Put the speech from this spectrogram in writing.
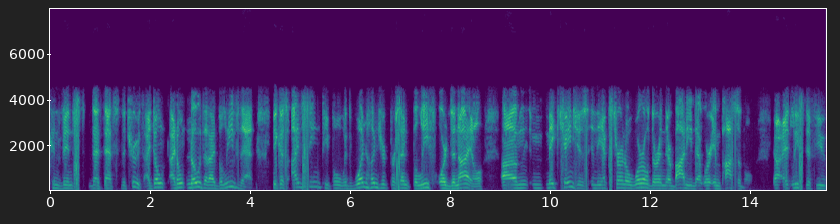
convinced that that's the truth. I don't I don't know that I believe that because I've seen people with 100% belief or denial um, make changes in the external world or in their body that were impossible. Uh, at least if you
